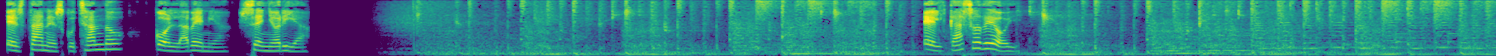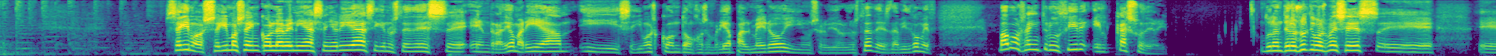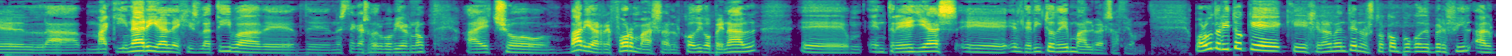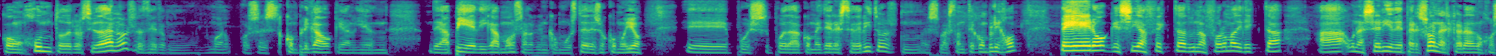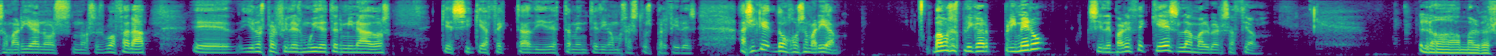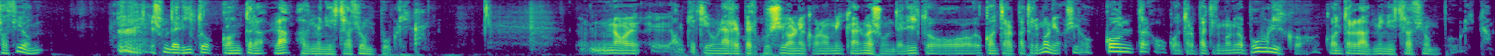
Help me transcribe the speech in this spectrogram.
Están escuchando con la venia, señoría. El caso de hoy. Seguimos, seguimos en Con la Avenida Señoría, siguen ustedes eh, en Radio María y seguimos con don José María Palmero y un servidor de ustedes, David Gómez. Vamos a introducir el caso de hoy. Durante los últimos meses, eh, eh, la maquinaria legislativa, de, en este caso del Gobierno, ha hecho varias reformas al Código Penal, entre ellas el delito de malversación. Por un delito que, generalmente nos toca un poco de perfil al conjunto de los ciudadanos, es decir, mm, bueno, pues es complicado que alguien de a pie, digamos, alguien como ustedes o como yo, eh, pues pueda cometer este delito, es, mm, bastante complejo, pero que sí afecta de una forma directa a una serie de personas que ahora don José María nos, nos esbozará eh, y unos perfiles muy determinados que sí que afecta directamente, digamos, a estos perfiles. Así que, don José María, vamos a explicar primero si le parece, ¿qué es la malversación? La malversación es un delito contra la administración pública. No, eh, aunque tiene una repercusión económica, no es un delito contra el patrimonio, sino contra, o contra el patrimonio público, contra la administración pública.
